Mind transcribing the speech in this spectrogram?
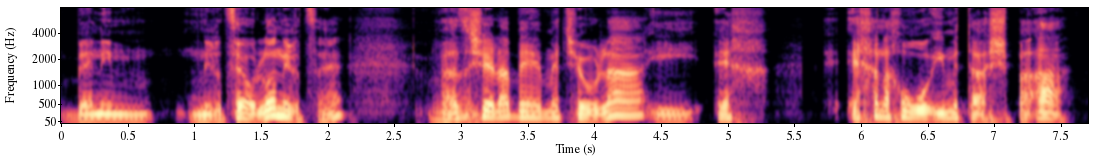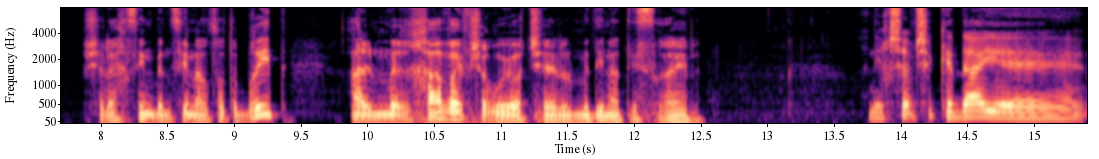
בין אם נרצה או לא נרצה, ואז השאלה באמת שעולה היא איך, איך אנחנו רואים את ההשפעה של היחסים בין סין לארה"ב על מרחב האפשרויות של מדינת ישראל. אני חושב שכדאי uh,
